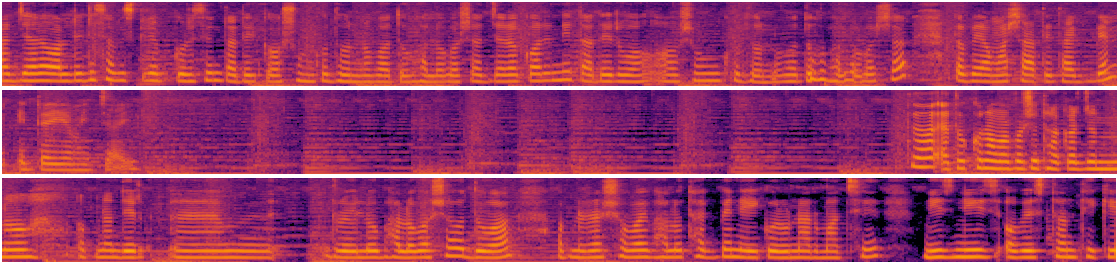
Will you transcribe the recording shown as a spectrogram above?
আর যারা অলরেডি সাবস্ক্রাইব করেছেন, তাদেরকে অসংখ্য ধন্যবাদ ও ভালোবাসা। আর যারা করেননি, তাদেরও অসংখ্য ধন্যবাদ ও ভালোবাসা। তবে আমার সাথে থাকবেন, এটাই আমি চাই। তো এতক্ষণ আমার পাশে থাকার জন্য আপনাদের রইল ভালোবাসা ও দোয়া। আপনারা সবাই ভালো থাকবেন এই করোনার মাঝে। নিজ নিজ অবস্থান থেকে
